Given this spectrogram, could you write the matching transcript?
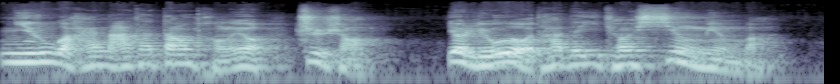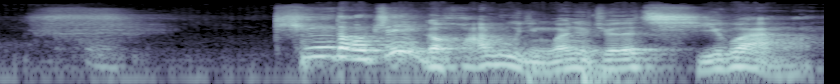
你如果还拿她当朋友，至少要留有她的一条性命吧。听到这个话，陆警官就觉得奇怪了。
